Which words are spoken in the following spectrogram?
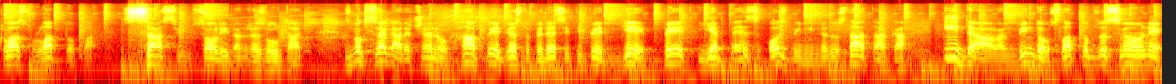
klasu laptopa sasvim solidan rezultat. Zbog svega rečenog, HP 255 G5 je bez ozbiljnih nedostataka idealan Windows laptop za sve one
